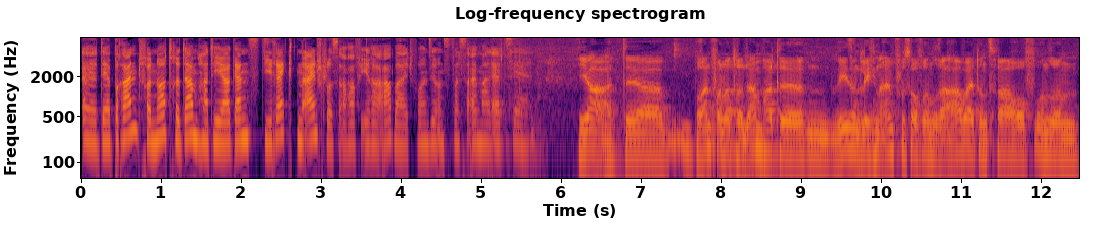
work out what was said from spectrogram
äh, der Brand von Notre Dame hatte ja ganz direkten Einfluss auch auf Ihre Arbeit. Wollen Sie uns das einmal erzählen? Ja, der Brand von Notre Dame hatte einen wesentlichen Einfluss auf unsere Arbeit und zwar auf unseren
